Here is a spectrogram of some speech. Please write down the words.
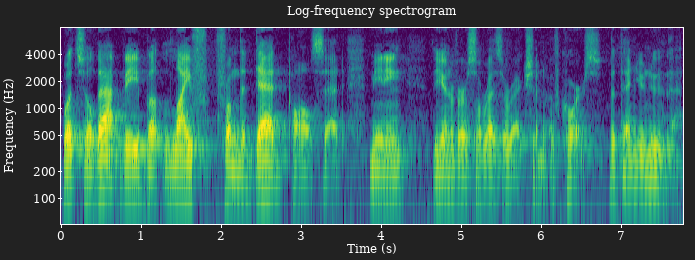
What shall that be but life from the dead, Paul said, meaning the universal resurrection, of course. But then you knew that.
